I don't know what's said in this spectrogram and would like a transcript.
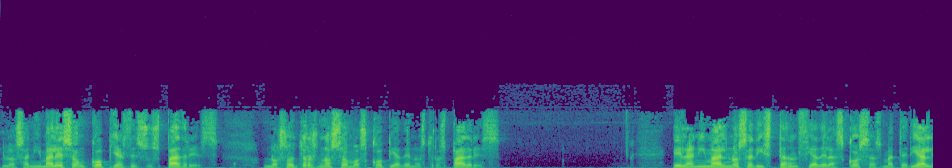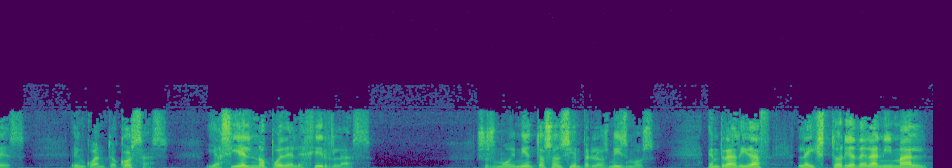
Los animales son copias de sus padres. Nosotros no somos copia de nuestros padres. El animal no se distancia de las cosas materiales en cuanto cosas, y así él no puede elegirlas. Sus movimientos son siempre los mismos. En realidad, la historia del animal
